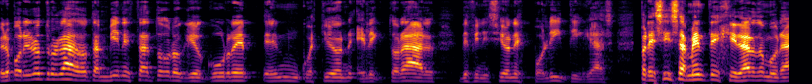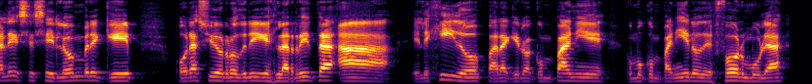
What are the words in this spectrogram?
Pero por el otro lado también está todo lo que ocurre en cuestión electoral, definiciones políticas. Precisamente Gerardo Morales es el hombre que Horacio Rodríguez Larreta ha elegido para que lo acompañe como compañero de fórmula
